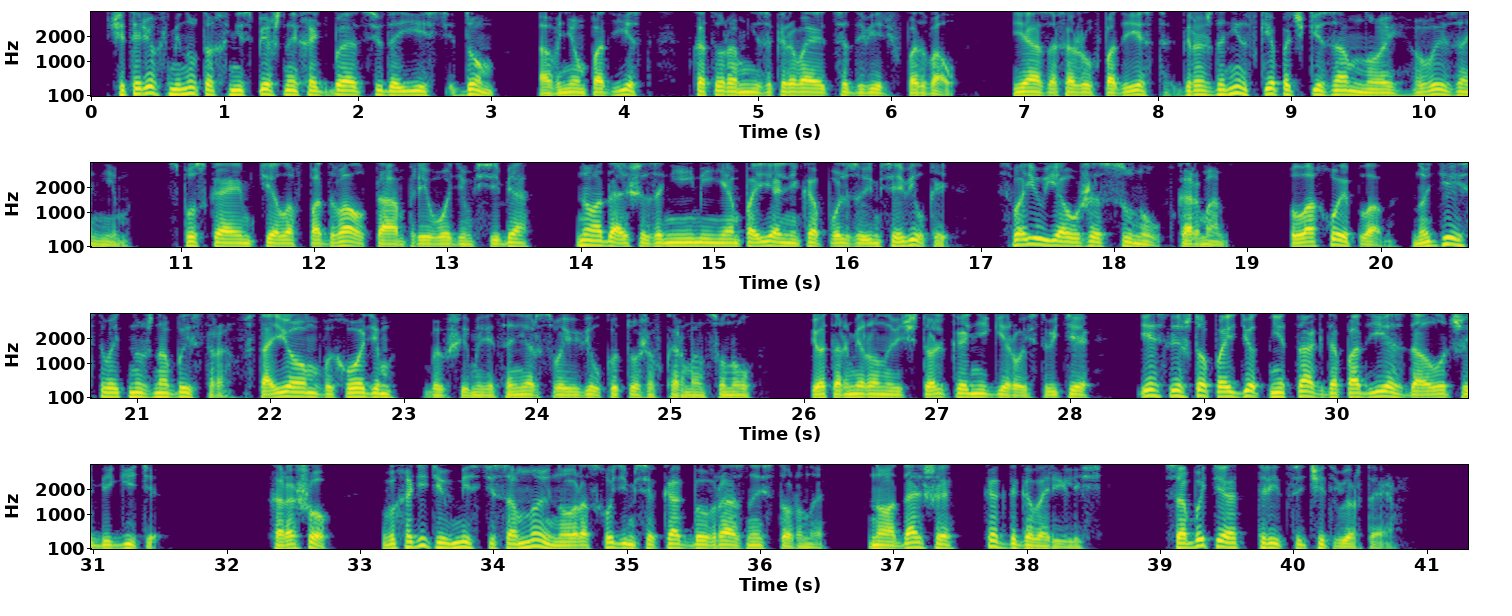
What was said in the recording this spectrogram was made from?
В четырех минутах неспешной ходьбы отсюда есть дом, а в нем подъезд, в котором не закрывается дверь в подвал. Я захожу в подъезд, гражданин в кепочке за мной, вы за ним. Спускаем тело в подвал, там приводим в себя. Ну а дальше за неимением паяльника пользуемся вилкой. Свою я уже сунул в карман. Плохой план, но действовать нужно быстро. Встаем, выходим. Бывший милиционер свою вилку тоже в карман сунул. Петр Миронович, только не геройствуйте. Если что пойдет не так до подъезда, лучше бегите. Хорошо. Выходите вместе со мной, но расходимся как бы в разные стороны. Ну а дальше, как договорились. Событие 34.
